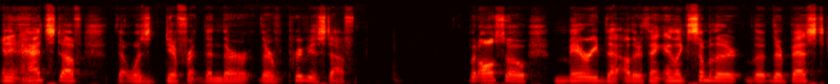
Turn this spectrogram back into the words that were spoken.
and it had stuff that was different than their their previous stuff, but also married that other thing. And like some of their the, their best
